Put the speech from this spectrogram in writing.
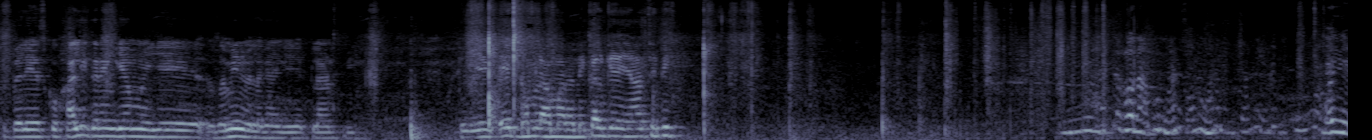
तो पहले इसको खाली करेंगे हम ये ज़मीन में लगाएँगे ये प्लांट्स भी। तो ये एक गमला हमारा निकल गया यहाँ से भी। Ừ. đây nè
